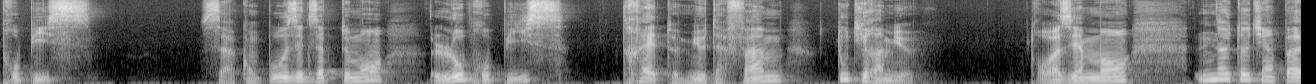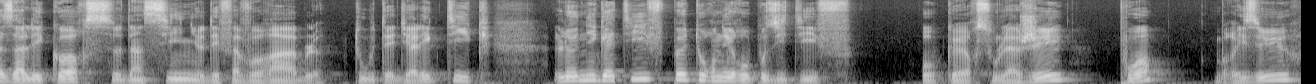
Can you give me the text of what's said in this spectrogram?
propice. Ça compose exactement l'eau propice. Traite mieux ta femme, tout ira mieux. Troisièmement, ne te tiens pas à l'écorce d'un signe défavorable, tout est dialectique. Le négatif peut tourner au positif. Au cœur soulagé, point, brisure,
